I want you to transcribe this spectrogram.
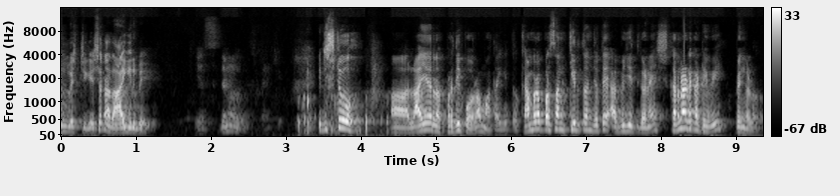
ಇನ್ವೆಸ್ಟಿಗೇಷನ್ ಅದಾಗಿರಬೇಕು. ಇದಿಷ್ಟು ಲಾಯರ್ ಪ್ರದೀಪ್ ಅವರ ಮಾತಾಗಿತ್ತು. ಕ್ಯಾಮರಾ ಪರ್ಸನ್ ಕೀರ್ತನ್ ಜೊತೆ ಅಭಿಜಿತ್ ಗಣೇಶ್ ಕರ್ನಾಟಕ ಟಿವಿ ಬೆಂಗಳೂರು.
